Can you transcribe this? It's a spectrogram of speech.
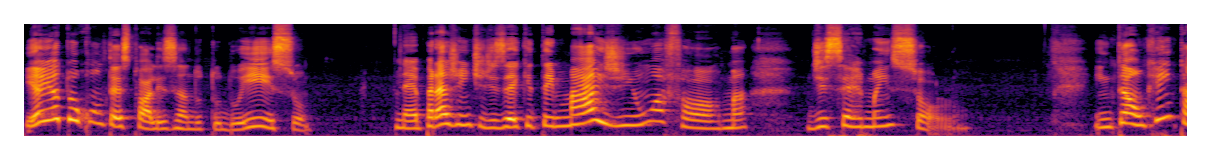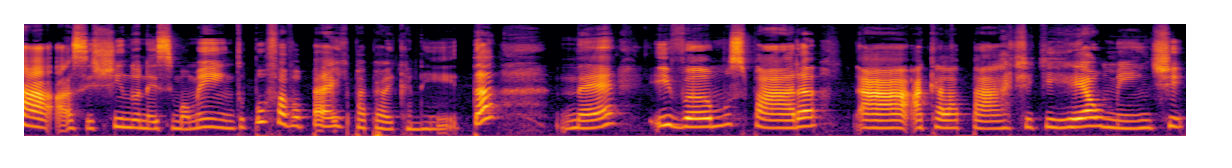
E aí eu estou contextualizando tudo isso, né, para a gente dizer que tem mais de uma forma de ser mãe solo. Então, quem está assistindo nesse momento, por favor, pegue papel e caneta, né? E vamos para a, aquela parte que realmente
